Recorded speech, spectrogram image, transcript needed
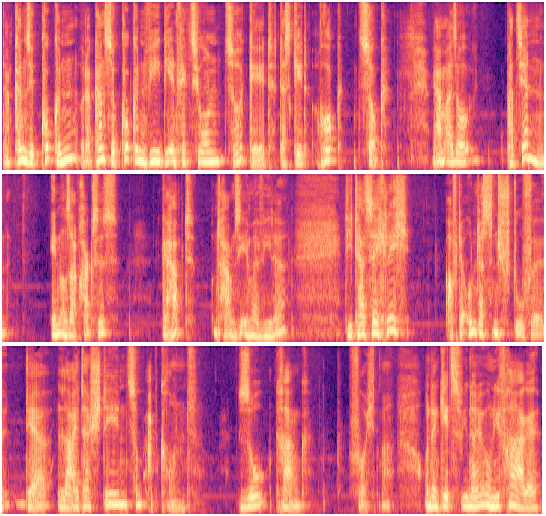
Dann können Sie gucken oder kannst du gucken, wie die Infektion zurückgeht. Das geht ruckzuck. Wir haben also Patienten in unserer Praxis gehabt und haben sie immer wieder, die tatsächlich auf der untersten Stufe der Leiter stehen zum Abgrund. So krank. Furchtbar. Und dann geht es wieder um die Frage,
